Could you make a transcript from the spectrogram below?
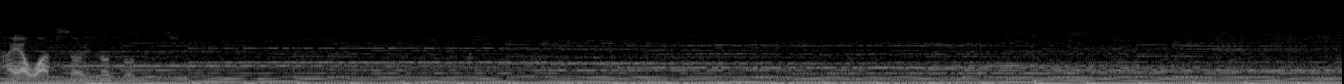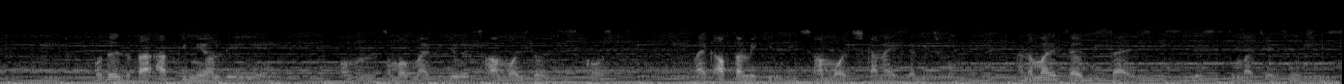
Higher watts sorry not voltage. For those that are asking me on the some of my videos how much does this cost? Like after making this how much can i sell it for i normally sell this size this is a 16 by 20 inches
